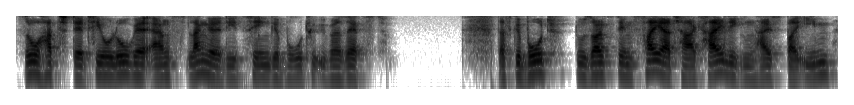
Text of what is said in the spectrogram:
So hat der Theologe Ernst Lange die zehn Gebote übersetzt. Das Gebot, du sollst den Feiertag heiligen, heißt bei ihm,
